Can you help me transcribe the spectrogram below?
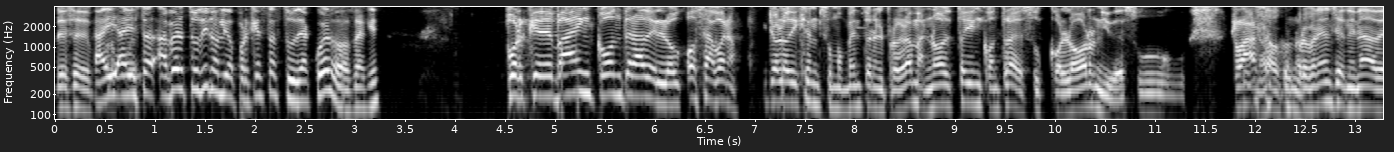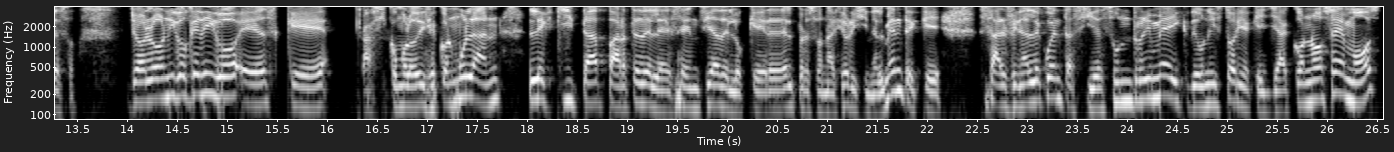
de ese. Ahí, ahí está. A ver, tú dinos, Leo, ¿por qué estás tú de acuerdo? O sea, que Porque va en contra de lo, o sea, bueno, yo lo dije en su momento en el programa, no estoy en contra de su color ni de su raza no, o su no. preferencias ni nada de eso. Yo lo único que digo es que, así como lo dije con Mulan, le quita parte de la esencia de lo que era el personaje originalmente, que o sea, al final de cuentas, si es un remake de una historia que ya conocemos,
